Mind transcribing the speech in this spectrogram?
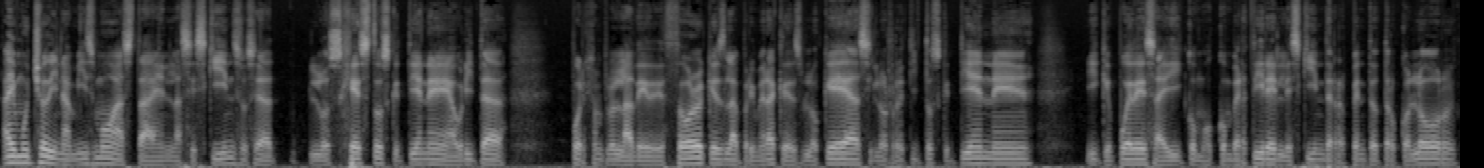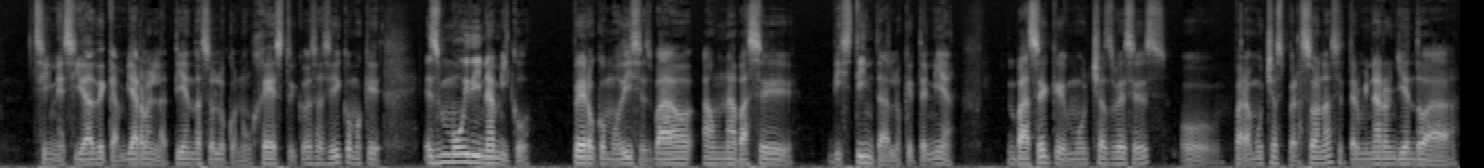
hay mucho dinamismo hasta en las skins, o sea, los gestos que tiene ahorita, por ejemplo, la de Thor, que es la primera que desbloqueas y los retitos que tiene y que puedes ahí como convertir el skin de repente a otro color sin necesidad de cambiarlo en la tienda solo con un gesto y cosas así, como que es muy dinámico, pero como dices, va a una base distinta a lo que tenía. Base que muchas veces, o para muchas personas, se terminaron yendo a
